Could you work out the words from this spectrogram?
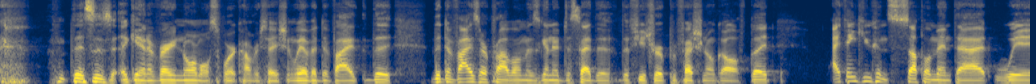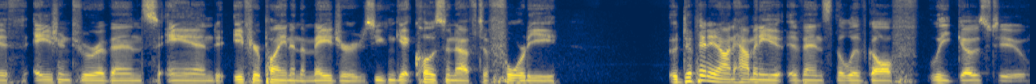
this is again a very normal sport conversation. We have a divide the the divisor problem is going to decide the the future of professional golf, but I think you can supplement that with Asian tour events. And if you're playing in the majors, you can get close enough to 40, depending on how many events the LIV Golf League goes to.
